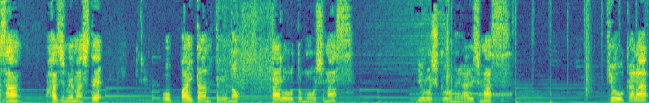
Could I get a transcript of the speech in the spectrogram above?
さん、はじめまして。おっぱい探偵の太郎と申します。よろしくお願いします。今日から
